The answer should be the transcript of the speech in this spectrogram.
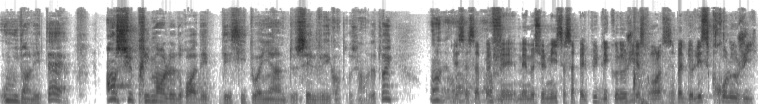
ou dans les terres, en supprimant le droit des, des citoyens de s'élever contre ce genre de trucs. On- Mais, ça on- s'appelle, on fait- mais, mais monsieur le ministre, ça s'appelle plus de l'écologie. À ce moment-là, ça s'appelle de l'escrologie.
